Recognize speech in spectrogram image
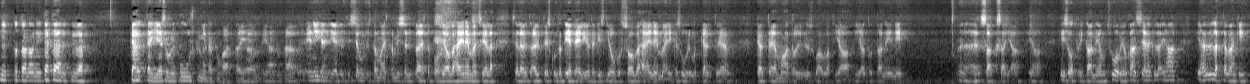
nyt tota noin, niin tätä nykyään käyttäjiä semmoinen 60 000 ihan, ihan tota, eniten tietysti semmoisista maista, missä nyt väestöpohja on vähän enemmän siellä, siellä yhteiskuntatieteilijöitäkin joukossa on vähän enemmän, eli suurimmat käyttäjä, käyttäjämaat on Yhdysvallat ja, ja tota, niin, niin, Saksa ja, ja Iso-Britannia, mutta Suomi on myös siellä kyllä ihan, ihan yllättävänkin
